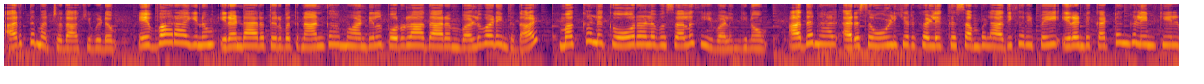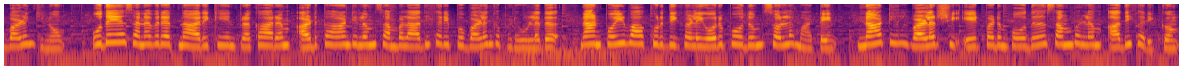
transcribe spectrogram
அர்த்தமற்றதாகிவிடும். எவ்வாறாயினும் இரண்டாயிரத்தி இருபத்தி நான்காம் ஆண்டில் பொருளாதாரம் வலுவடைந்ததால் மக்களுக்கு ஓரளவு சலுகை வழங்கினோம். அதனால் அரசு ஊழியர்களுக்கு சம்பள அதிகரிப்பை இரண்டு கட்டங்களின் கீழ் வழங்கினோம். உதய சனவரத்ன அறிக்கையின் பிரகாரம் அடுத்த ஆண்டிலும் சம்பள அதிகரிப்பு வழங்கப்பட உள்ளது. நான் பொய் வாக்குறுதிகளை ஒருபோதும் சொல்ல மாட்டேன். நாட்டில் வளர்ச்சி ஏற்படும் போது சம்பளம் அதிகரிக்கும்.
